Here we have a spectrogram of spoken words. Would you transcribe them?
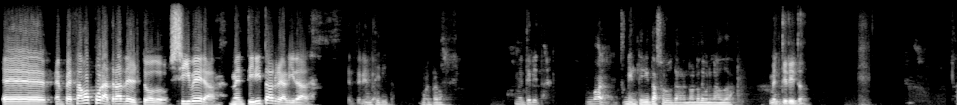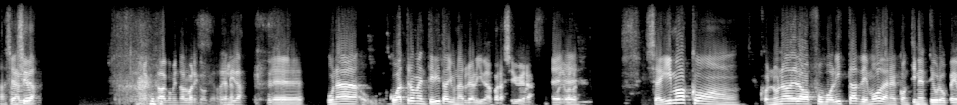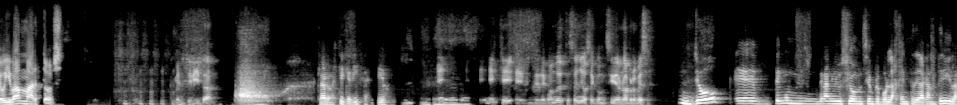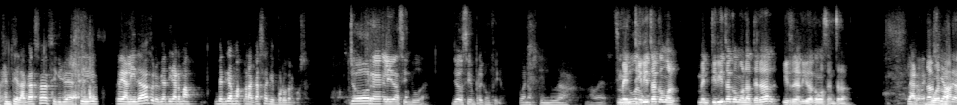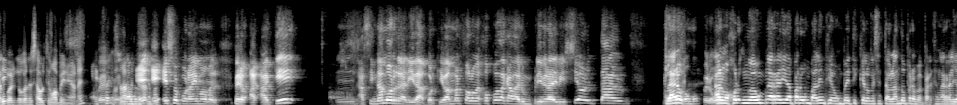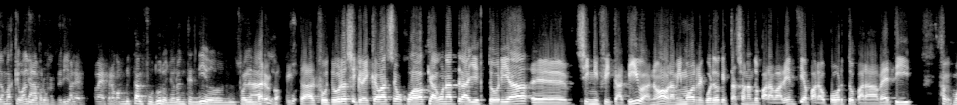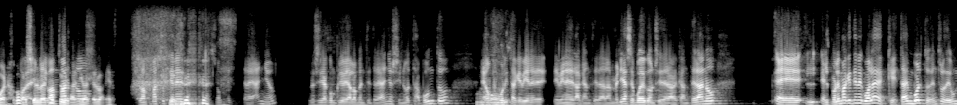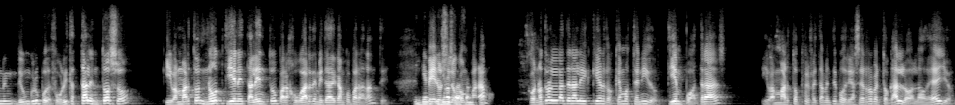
Eh, empezamos por atrás del todo. Sibera, mentirita o realidad. Enterita. Mentirita. Bueno, perdón. Mentirita. Bueno, mentirita absoluta, no, no tengo ninguna duda. Mentirita. Realidad. Me estaba comiendo albaricoque. Realidad. eh, una, cuatro mentiritas y una realidad para Sibera. Eh, vale. Seguimos con, con uno de los futbolistas de moda en el continente europeo, Iván Martos. Mentirita. Claro, es que ¿qué dices, tío? Eh, es que, eh, ¿desde cuándo este señor se considera una promesa? Yo eh, tengo una gran ilusión siempre por la gente de la cantera y la gente de la casa, así que yo voy a decir realidad, pero voy a tirar más, voy a tirar más para casa que por otra cosa. Yo realidad sin duda. Yo siempre confío. Bueno, sin duda. A ver. Sin Mentirita duda, como, mentirita como lateral y realidad como central. Claro, estoy de Madrid. acuerdo con esa última opinión, ¿eh? eso- Bueno, eso es la otra eh, eh, eso por ahí más o menos. Pero ¿a, a qué mm, asignamos realidad? Porque Iván Marzo a lo mejor puede acabar en un primera división, tal. Claro, cómo, pero A lo mejor no es una realidad para un Valencia o un Betis que es lo que se está hablando, pero me parece una realidad más que válida para un Almería. Vale, a ver, pero con vista al futuro, yo lo he entendido. Soy Claro, con vista al futuro, si creéis que va a ser un jugador que haga una trayectoria eh, significativa, ¿no? Ahora mismo recuerdo que está sonando para Valencia, para Oporto, para Betis. Bueno, como Pues, si el Betis Iván estuviera al Marto- nivel del Valencia. Iván Martos tiene son 23 años. No sé si ha cumplido ya los 23 años, si no está a punto. Es un futbolista que viene de, que viene de la cantera de la Almería, se puede considerar canterano. Eh, el- problema que tiene cuál es, que está envuelto dentro de un, de un grupo de futbolistas talentosos. Iván Martos no tiene talento para jugar de mitad de campo para adelante. ¿Y quién- Pero si lo comparamos con otros laterales izquierdos que hemos tenido tiempo atrás, Iván Martos perfectamente podría ser Roberto Carlos al lado de ellos.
